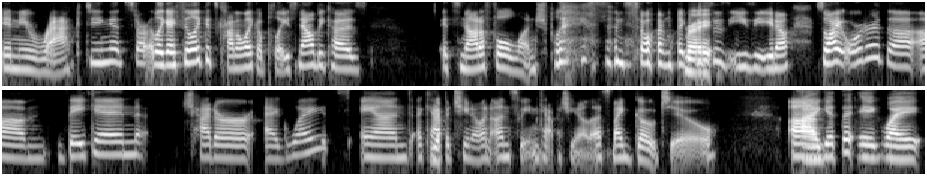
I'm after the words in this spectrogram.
interacting at Star. Like I feel like it's kind of like a place now because it's not a full lunch place, and so I'm like, Right. this is easy, you know. So I ordered the um, bacon cheddar egg whites and a Yep. cappuccino, an unsweetened cappuccino. That's my go-to. Um, I get the egg whites,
